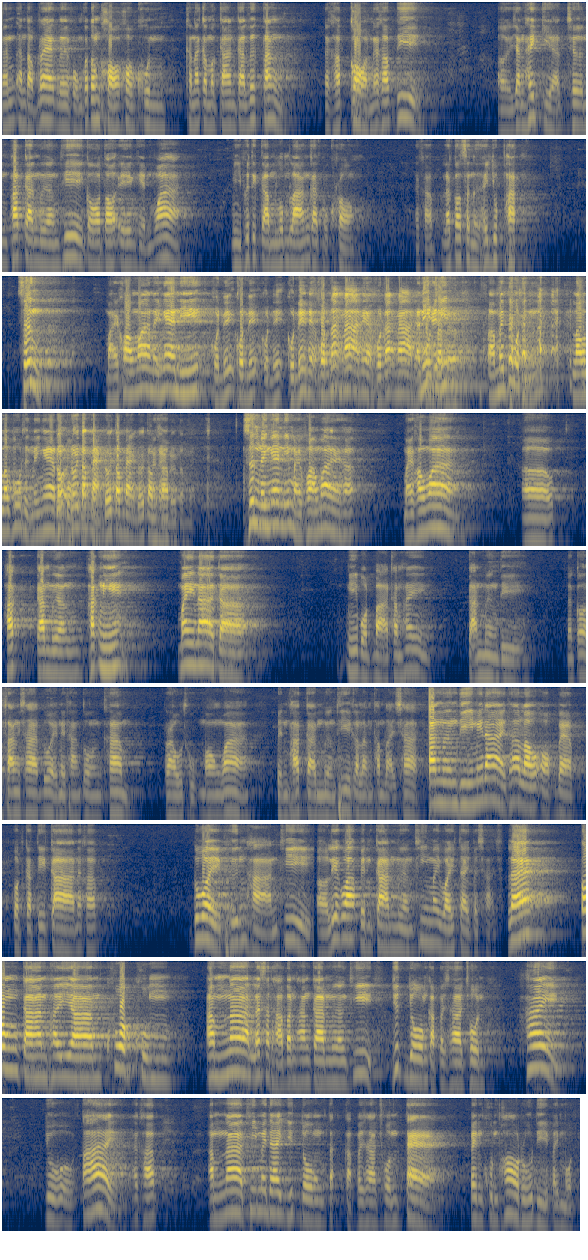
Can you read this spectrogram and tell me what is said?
งั้นอันดับแรกเลยผมก็ต้องขอขอบคุณคณะกรรมการการเลือกตั้งนะครับ ก่อนนะครับที่เอ่อยังให้เกียรติเชิญพรรคการเมืองที่กรตเองเห็นว่ามีพฤติกรรมล้มล้างการปกครองนะครับ แล้วก็เสนอให้ยุบพัก ซึ่งหมายความว่าในแง่นี้คนนี้คนนี้คนนี้คนนี้เนี่ยคนนั่งหน้าเนี่ยคนนั่งหน้าเนี่ยอันนี้คอันนี้เสนเราไม่พูดถึงเราเราพูดถึงในแง่โดระยบบโดยตำแหน่งโดยตำแหน่งโดยตำแหน่นะครับงโดยตำแหน่งซึ่งในแง่นี้หมายความว่าไงครับหมายความว่าเอ่อ พักการเมืองพักนี้ไม่น่าจะมีบทบาททำให้การเมืองดี แล้วก็สร้างชาติด้วยในทางตรงข้าม เราถูกมองว่าเป็นพักการเมืองที่กำลังทำลายชาติ การเมืองดีไม่ได้ถ้าเราออกแบบกฎกติกานะครับ ด้วยพื้นฐานที่เเรียกว่าเป็นการเมืองที่ไม่ไว้ใจประชาชน และต้องการพยายามควบคุม อำนาจและสถาบันทางการเมืองที่ยึดโยงกับประชาชน ให้อยู่ใต้นะครับอำนาจที่ไม่ได้ยึดโยงกับประชาชน แต่เป็นคุณพ่อรู้ดีไปหมด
